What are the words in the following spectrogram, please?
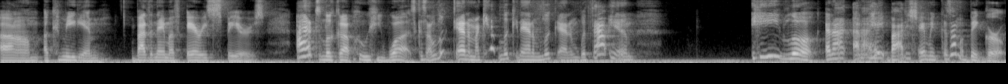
um, a comedian by the name of Aries Spears. I had to look up who he was because I looked at him. I kept looking at him, look at him. Without him, he looked, and I and I hate body shaming because I'm a big girl.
